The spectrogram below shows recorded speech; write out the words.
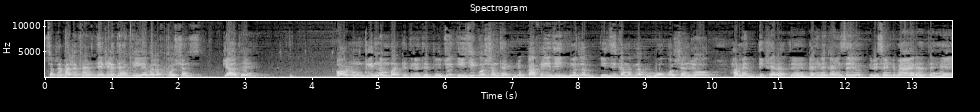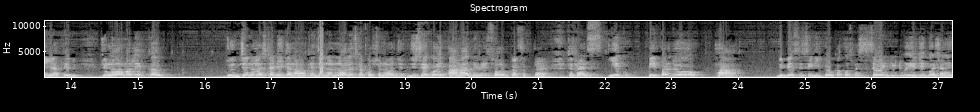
सबसे पहले फ्रेंड्स देख लेते हैं कि लेवल ऑफ़ क्वेश्चन क्या थे और उनके नंबर कितने थे। तो जो इजी क्वेश्चन थे, जो काफ़ी इजी मतलब इजी का मतलब वो क्वेश्चन जो हमें दिखे रहते हैं। कहीं ना कहीं से रिसेंट में आए रहते हैं या फिर जो नॉर्मल एक, जो जनरल स्टडी का ना हो कि जनरल नॉलेज का क्वेश्चन हो जिसे कोई आम आदमी भी सॉल्व कर सकता है। तो फ्रेंड्स ये पेपर जो था बीपीएससी सीडीपीओ का, उसमें 70 टू 80 क्वेश्चन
